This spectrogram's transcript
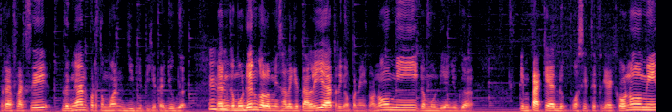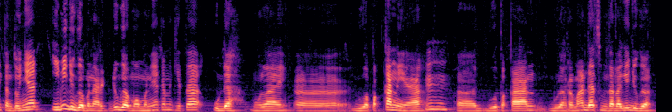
terefleksi dengan pertumbuhan GDP kita juga. Dan Mhm. kemudian kalau misalnya kita lihat reopening ekonomi, kemudian juga impact ya positif ke ekonomi, tentunya ini juga menarik juga momennya kan kita udah mulai eh, dua pekan ya Mhm. eh, dua pekan bulan Ramadan sebentar lagi juga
